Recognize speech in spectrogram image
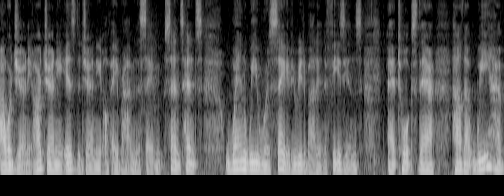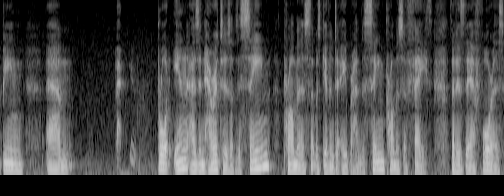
our journey. Our journey is the journey of Abraham in the same sense. Hence, when we were saved. You read about it in Ephesians. It talks there how that we have been um, brought in as inheritors of the same promise that was given to Abraham, the same promise of faith that is there for us.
